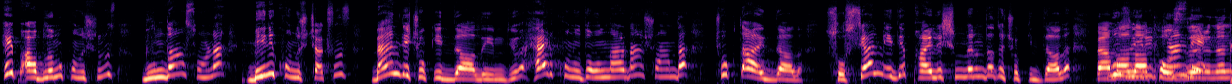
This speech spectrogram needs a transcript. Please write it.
hep ablamı konuştunuz. Bundan sonra beni konuşacaksınız. Ben de çok iddialıyım diyor. Her konuda onlardan şu anda çok daha iddialı. Sosyal medya paylaşımlarında da çok iddialı. Ben Poz vallahi verirken de- pozlarının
